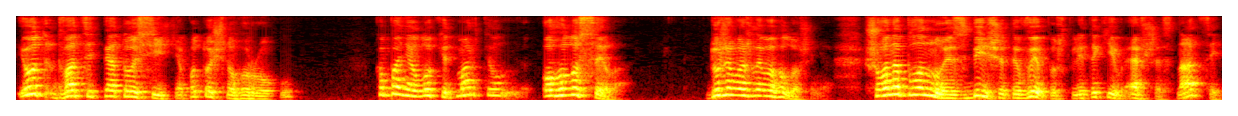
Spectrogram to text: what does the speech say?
І от 25 січня поточного року компанія Lockheed Martin оголосила дуже важливе оголошення, що вона планує збільшити випуск літаків F-16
